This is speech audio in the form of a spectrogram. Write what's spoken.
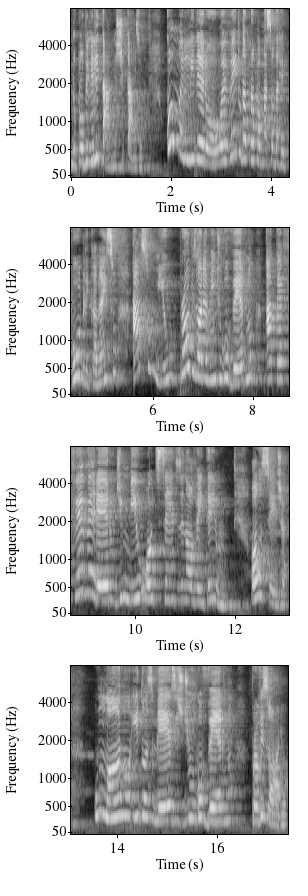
do clube militar neste caso. Como ele liderou o evento da proclamação da República, né, isso assumiu provisoriamente o governo até fevereiro de 1891. Ou seja, um ano e dois meses de um governo provisório.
